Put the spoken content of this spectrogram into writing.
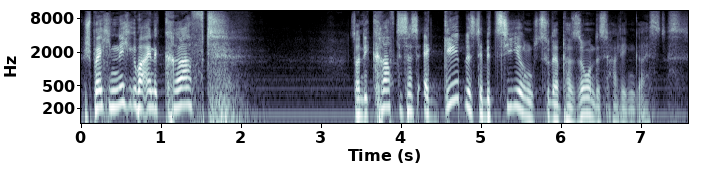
Wir sprechen nicht über eine Kraft, sondern die Kraft ist das Ergebnis der Beziehung zu der Person des Heiligen Geistes.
